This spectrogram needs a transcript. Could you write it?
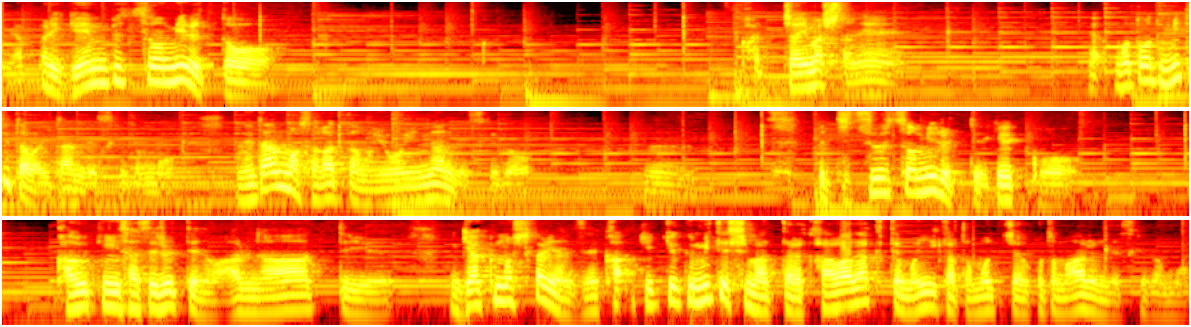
うん、やっぱり現物を見ると、買っちゃいましたね。もともと見てたはいたんですけども、値段も下がったのも要因なんですけど、うん。実物を見るって結構買う気にさせるっていうのはあるなっていう、逆もしっかりなんですね。結局見てしまったら買わなくてもいいかと思っちゃうこともあるんですけども。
